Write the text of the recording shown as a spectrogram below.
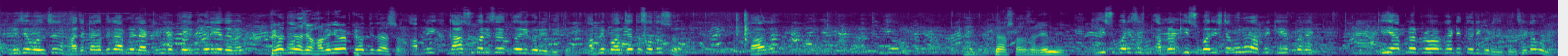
আপনি যে বলছেন হাজার টাকা দিলে আপনি ল্যাট্রিনটা তৈরি করিয়ে দেবেন। ফেরত দিতে আসো হবে না ফেরত দিতে আসো। আপনি কার সুপারিশে তৈরি করিয়ে দিতেন? আপনি পঞ্চায়েতের সদস্য? তাহলে? না সদস্য এমনি। কি সুপারিশ আপনার কি সুপারিশটা বলুন আপনি কি মানে কি আপনার প্রভাব ঘাটি তৈরি করে দিতেন সেটা বলুন।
